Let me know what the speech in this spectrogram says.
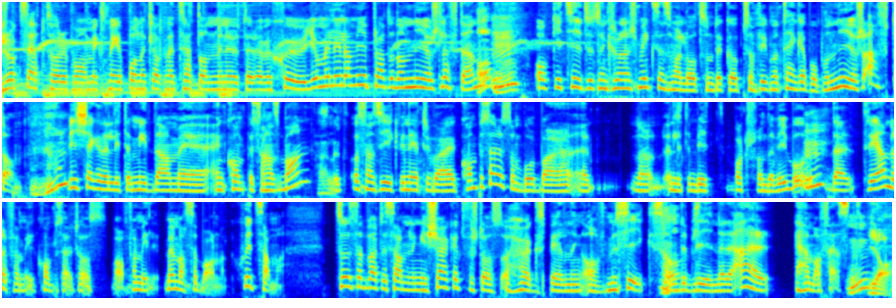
Roxette har du på Mix Megapol när klockan är 13 minuter över sju. Jo, men Lilla My pratade om nyårslöften. Mm. Och i 10 000 kronors mixen som var en låt som dök upp som fick mig att tänka på på nyårsafton. Vi käkade lite middag med en kompis och hans barn. Härligt. Och sen så gick vi ner till våra kompisar som bor bara eh, en liten bit bort från där vi bor. Där tre andra familj, kompisar till oss var familj med massa barn. Skitsamma. Så, så vart det samling i köket förstås och högspelning av musik som Ja. det blir när det är hemmafest. Ja.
